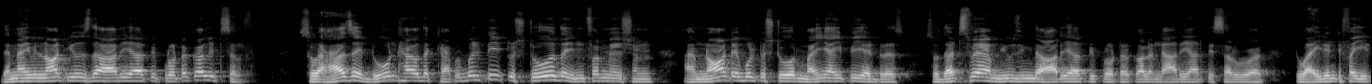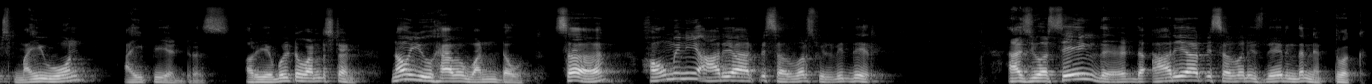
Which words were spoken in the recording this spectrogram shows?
Then I will not use the RARP protocol itself. So as I don't have the capability to store the information, I am not able to store my IP address. So that's why I am using the RARP protocol and RARP server to identify it's my own IP address. Are you able to understand? Now you have a one doubt. Sir, how many RARP servers will be there? As you are saying that the RARP server is there in the network.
